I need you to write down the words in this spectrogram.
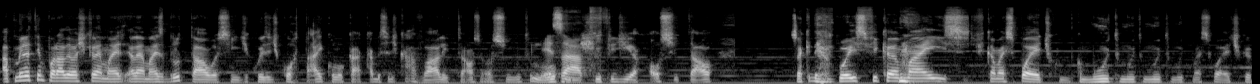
A primeira temporada eu acho que ela é, mais, ela é mais brutal, assim, de coisa de cortar e colocar a cabeça de cavalo e tal. Um negócio muito louco, Exato. chifre de alça e tal. Só que depois fica mais. fica mais poético. Fica muito, muito, muito, muito mais poética.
